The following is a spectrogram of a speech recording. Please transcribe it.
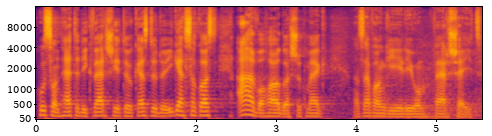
27. versétől kezdődő ige szakaszt, állva hallgassuk meg az evangélium verseit.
